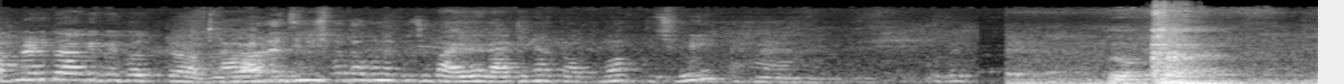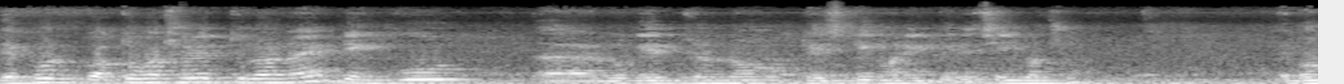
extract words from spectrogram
আপনারই তো আগে বিপদটা হবে। আমাদের জিনিসপত্র কোনো কিছু বাইরে রাখি না টপ মপ কিছুই। হ্যাঁ তো দেখুন গত বছরের তুলনায় ডেঙ্গু আহ, রোগের জন্য টেস্টিং অনেক বেড়েছে এই বছর। এবং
